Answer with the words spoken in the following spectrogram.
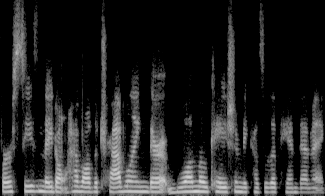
first season. They don't have all the traveling. They're at one location because of the pandemic.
